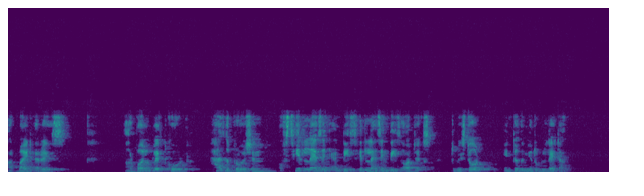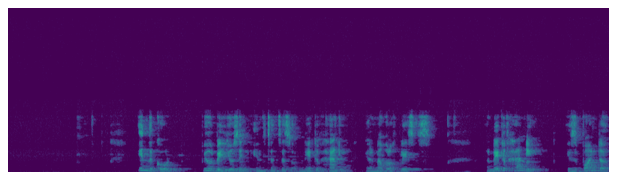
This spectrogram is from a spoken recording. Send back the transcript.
are byte arrays. Our boilerplate code has the provision of serializing and deserializing these objects to be stored into the mutable data. In the code, we will be using instances of native handle in a number of places. A native handle is a pointer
